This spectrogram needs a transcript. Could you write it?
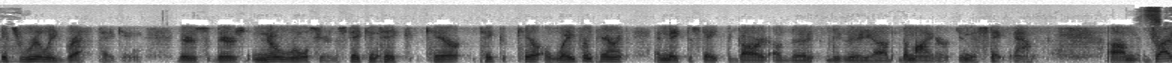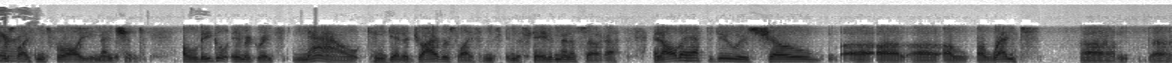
It's really breathtaking. There's there's no rules here. The state can take care take care away from parent and make the state the guard of the the the, uh, the minor in this state now. Um, driver's scary. license for all you mentioned. Illegal immigrants now can get a driver's license in the state of Minnesota, and all they have to do is show uh, a, a, a rent um, uh,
